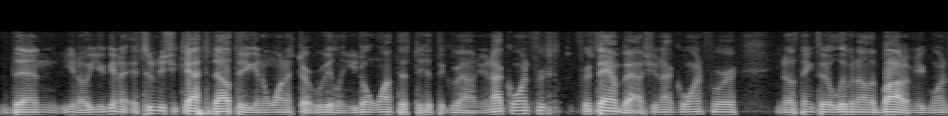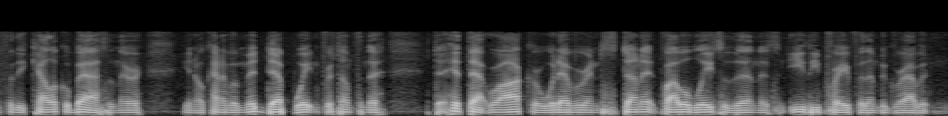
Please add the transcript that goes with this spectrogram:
then you know you're gonna as soon as you cast it out there, you're gonna want to start reeling. You don't want this to hit the ground. You're not going for for sand bass. You're not going for you know things that are living on the bottom. You're going for the calico bass, and they're you know kind of a mid depth, waiting for something to to hit that rock or whatever and stun it probably. So then it's an easy prey for them to grab it and,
